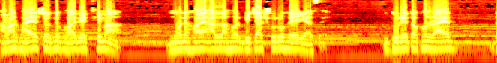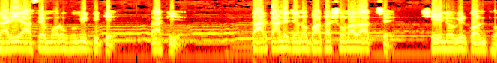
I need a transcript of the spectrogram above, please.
আমার ভাইয়ের চোখে ভয় দেখছি, মা। মনে হয় আল্লাহর বিচার শুরু হয়ে গেছে। দূরে তখন রায়েত দাঁড়িয়ে আছে মরুভূমির দিকে তাকিয়ে। তার কানে যেন বাতাস শোনা যাচ্ছে সেই নবীর কণ্ঠ।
